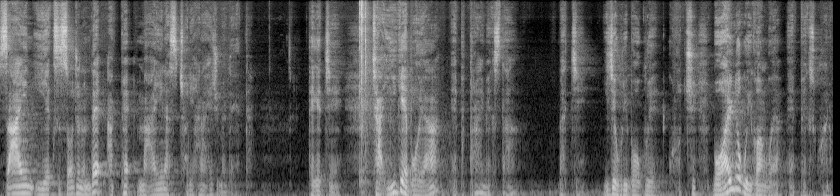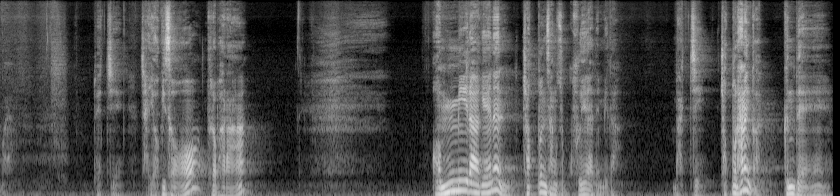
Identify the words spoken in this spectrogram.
sin 2x 써주는데 앞에 마이너스 처리 하나 해주면 되겠다. 되겠지? 자 이게 뭐야? f 프라임 x다. 맞지? 이제 우리 뭐 구해? 그렇지 뭐 하려고 이거 한 거야? fx 구하는 거야. 됐지? 자 여기서 들어봐라. 엄밀하게는 적분상수 구해야 됩니다. 맞지? 적분하는가? 근데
